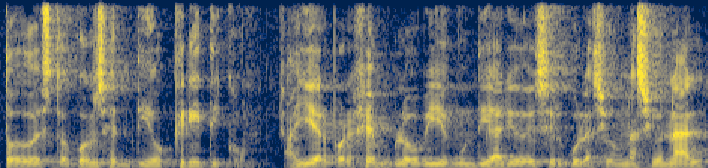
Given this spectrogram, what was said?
todo esto con sentido crítico. Ayer, por ejemplo, vi en un diario de circulación nacional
